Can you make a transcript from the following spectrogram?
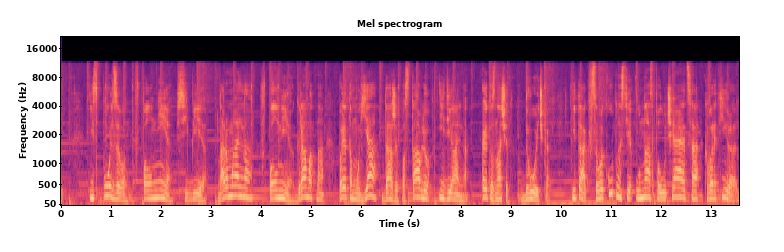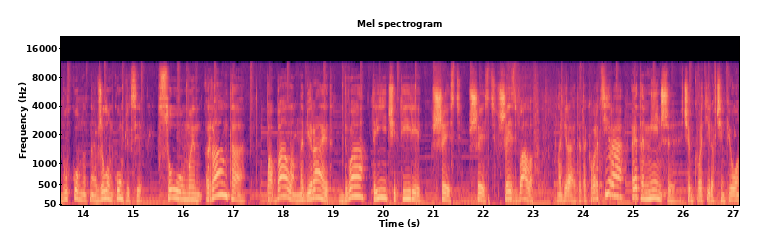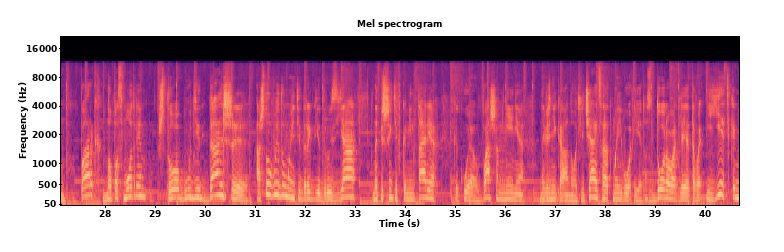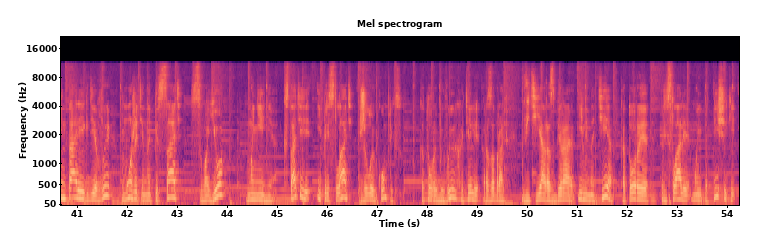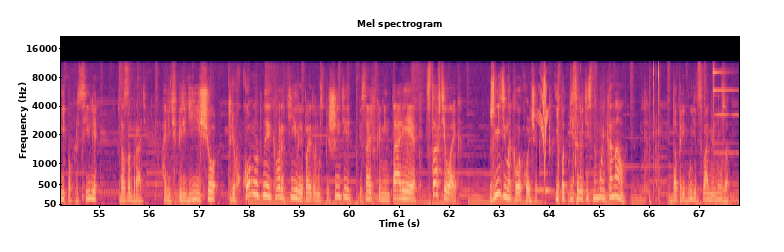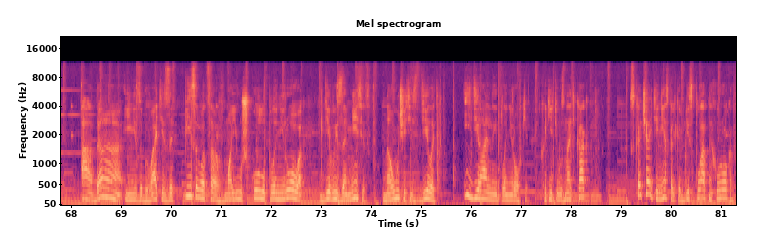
Использован вполне себе нормально, вполне грамотно, поэтому я даже поставлю идеально. Это значит двоечка. Итак, в совокупности у нас получается квартира двухкомнатная в жилом комплексе Соумен Ранта по баллам набирает 2, 3, 4, 6, 6, 6 баллов набирает эта квартира. Это меньше, чем квартира в Чемпион Парк, но посмотрим, что будет дальше. А что вы думаете, дорогие друзья? Напишите в комментариях, какое ваше мнение. Наверняка оно отличается от моего, и это здорово для этого. И есть комментарии, где вы можете написать свое мнение. Кстати, и прислать жилой комплекс, который бы вы хотели разобрать. Ведь я разбираю именно те, которые прислали мои подписчики и попросили разобрать. А ведь впереди еще трехкомнатные квартиры, поэтому спешите писать в комментарии. Ставьте лайк, жмите на колокольчик и подписывайтесь на мой канал. Да пребудет с вами Муза. А, да, и не забывайте записываться в мою школу планировок, где вы за месяц научитесь делать идеальные планировки. Хотите узнать как? Скачайте несколько бесплатных уроков.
